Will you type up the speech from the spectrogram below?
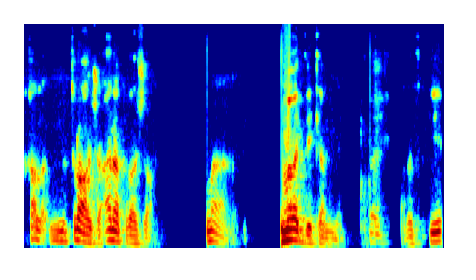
خلص نتراجع أنا تراجعت. ما ما بدي كمل طيب. عرفت كيف؟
